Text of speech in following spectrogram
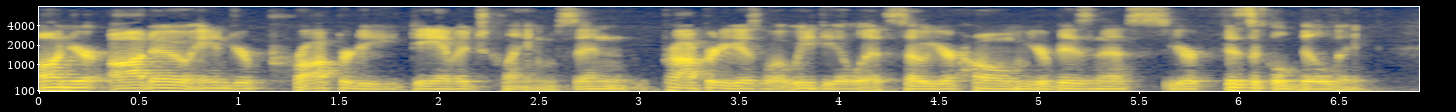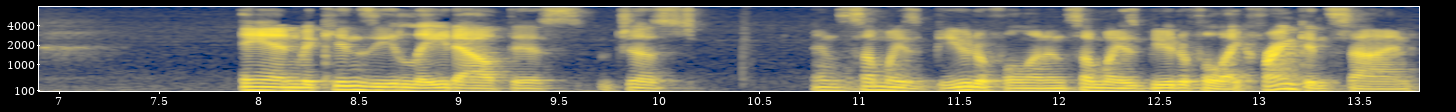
on your auto and your property damage claims. And property is what we deal with, so your home, your business, your physical building. And McKinsey laid out this just in some ways beautiful and in some ways beautiful like Frankenstein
